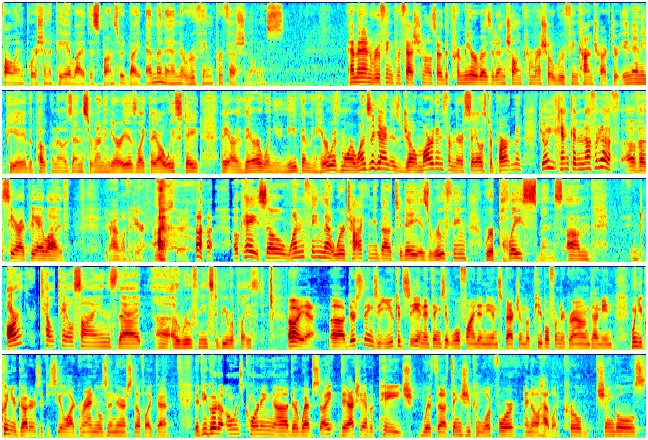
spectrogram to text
following portion of PA Live is sponsored by M&N Roofing Professionals. M&N Roofing Professionals are the premier residential and commercial roofing contractor in NEPA, the Poconos and surrounding areas. Like they always state, they are there when you need them. And here with more, once again, is Joe Martin from their sales department. Joe, you can't get enough of, of us here at PA Live. Yeah, I love it here. Nice okay, so one thing that we're talking about today is roofing replacements. Um, are there telltale signs that uh, a roof needs to be replaced? Oh yeah, uh, there's things that you could see and then things that we'll find in the inspection, but people from the ground, I mean, when you clean your gutters, if you see a lot of granules in there, stuff like that. If you go to Owens Corning, uh, their website, they actually have a page with uh, things you can look for, and it'll have like curled shingles,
